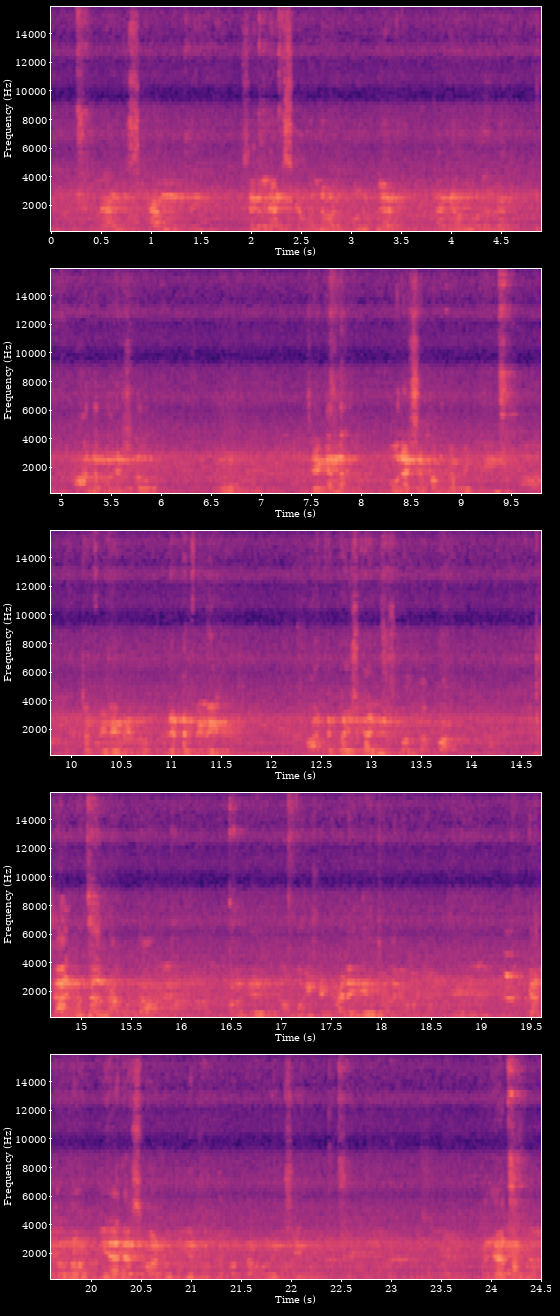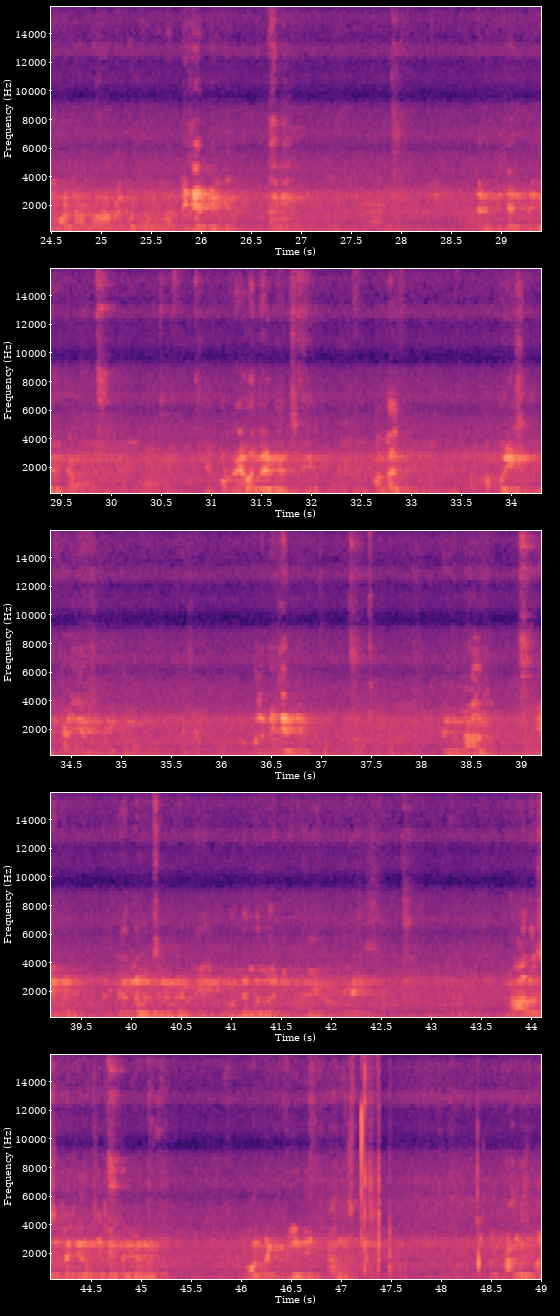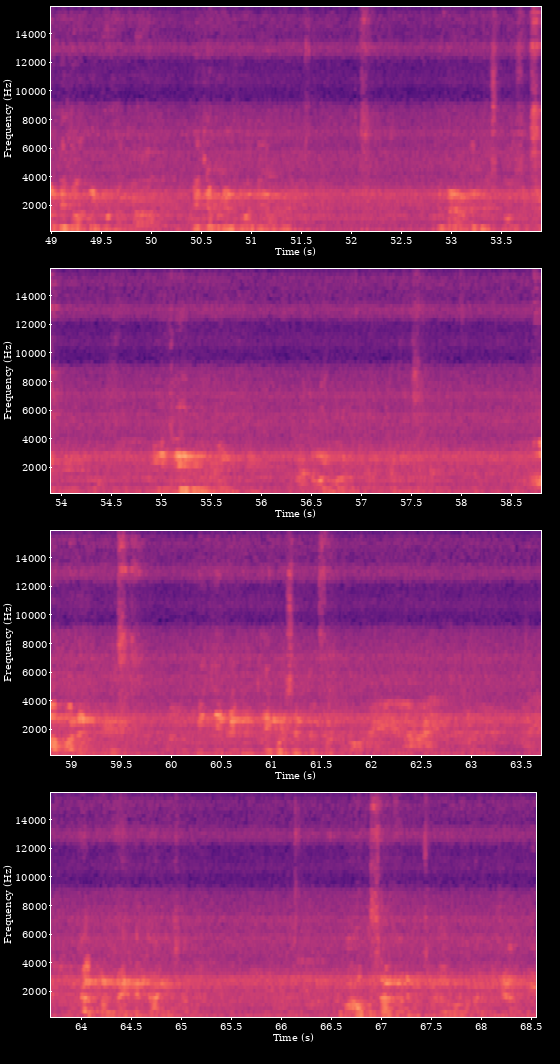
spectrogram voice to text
ల్యాండ్ స్కామ్ ఉంది. సరే ల్యాండ్ స్కామ్ వల్ల వాళ్ళు కోల్పోయారు. ల్యాండ్ ఏమన్నా కోల్పోయారు? ఆంధ్రప్రదేశ్లో జగన్ భూరక్షణ పథకం పెట్టి ఎట్లా ఫెయిల్ అయినాడు ఎట్లా ఫెయిల్ అయినాడు. వాటిని పరిష్కారం చేసుకోవాలి తప్ప దాని ఉద్యోగం రాకుండా మనకి అపోజిషన్ ఖాళీ చేయించాలి కాబట్టి గతంలో టీఆర్ఎస్ వాళ్ళు నియోజకవర్గ పత్రాల గురించి ప్రజాతంత్రం వాళ్ళ అక్కడ అడగొట్టడం వల్ల బీజేపీ పెరిగింది. దాని బీజేపీ పెరిగింది కాదు. ఇప్పుడు రేవంత్ రెడ్డి వచ్చి మళ్ళీ అపోజిషన్ ఖాళీ చేసిన మళ్ళీ బీజేపీ. నాకు ఏంటంటే అధికారంలో వచ్చిన నాలుగు సీట్లు జగన్ సీట్లు పెరిగారు. గవర్నమెంట్ మీది కాంగ్రెస్ పార్టీ. మరి కాంగ్రెస్ పార్టీ గవర్నమెంట్ ఉండగా బీజేపీ రెండు మంది కాదు ఎందుకంటే అర్థం చేసుకోవాల్సి ఏంటంటే బీజేపీ నుంచి మతోన్మాన కార్యక్రమం ఆపాలంటే బీజేపీ గట్టిగా కూడా సెంటర్ కలుపుకోవాలి. కలుపుకొని ప్రయత్నం సాగించాలి. వామప్రసాద్ గారిని కూర్చోడు బీజేపీ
